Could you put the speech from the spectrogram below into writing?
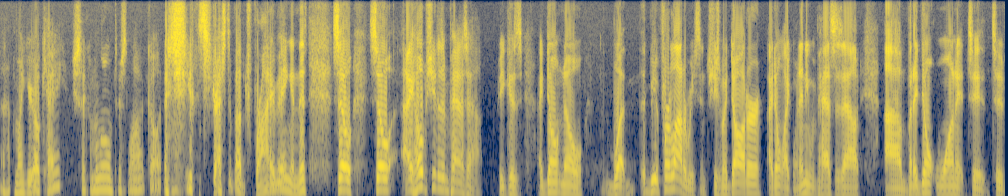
i'm like you're okay? She's like i'm a little there's a lot going and she was stressed about driving and this. So so i hope she doesn't pass out because i don't know what for a lot of reasons. She's my daughter. I don't like when anyone passes out um, but i don't want it to to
